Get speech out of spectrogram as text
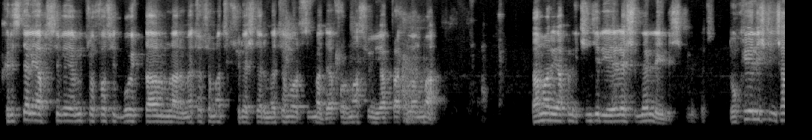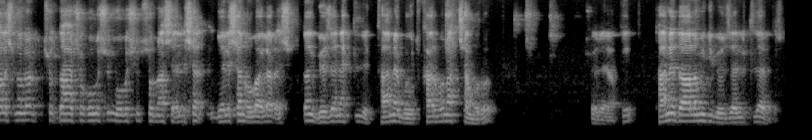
kristal yapısı veya mikrofosil boyut dağılımları, metasomatik süreçleri, metamorfizma, deformasyon, yapraklanma, damar yapılı ikinci yerleşimlerle ilişkilidir. Dokuya ilişkin çalışmalar çok daha çok oluşum ve oluşum sonrası gelişen, gelişen olaylar ışıktan gözeneklilik, tane boyut, karbonat çamuru, şöyle yapayım, tane dağılımı gibi özelliklerdir.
